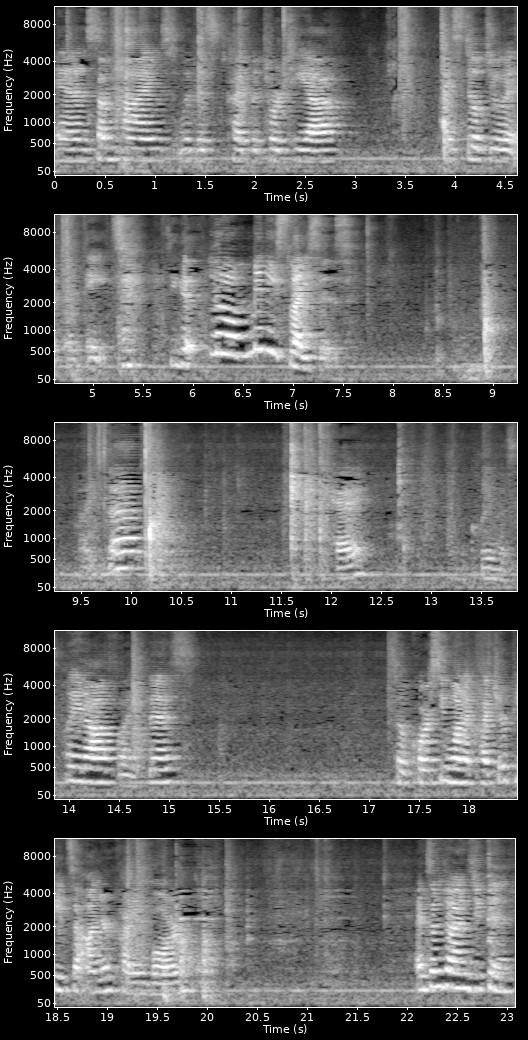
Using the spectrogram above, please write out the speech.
And sometimes with this type of tortilla, I still do it in eights. so you get little mini slices. Like that. Okay clean this plate off like this. So of course you want to cut your pizza on your cutting board. And sometimes you can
